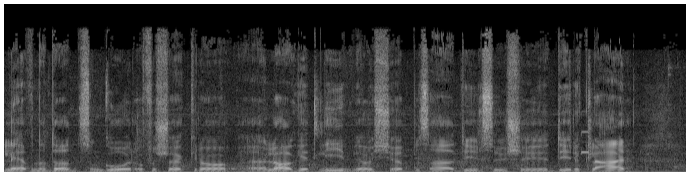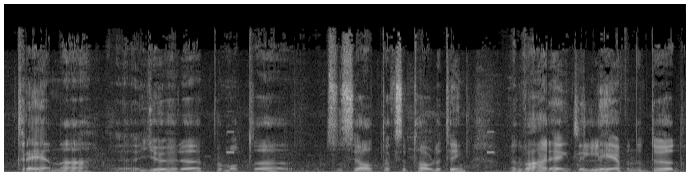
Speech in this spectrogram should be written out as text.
Levende død som går og forsøker å eh, lage et liv ved å kjøpe seg dyr sushi, dyre klær, trene, eh, gjøre på en måte sosialt akseptable ting, men være egentlig levende død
